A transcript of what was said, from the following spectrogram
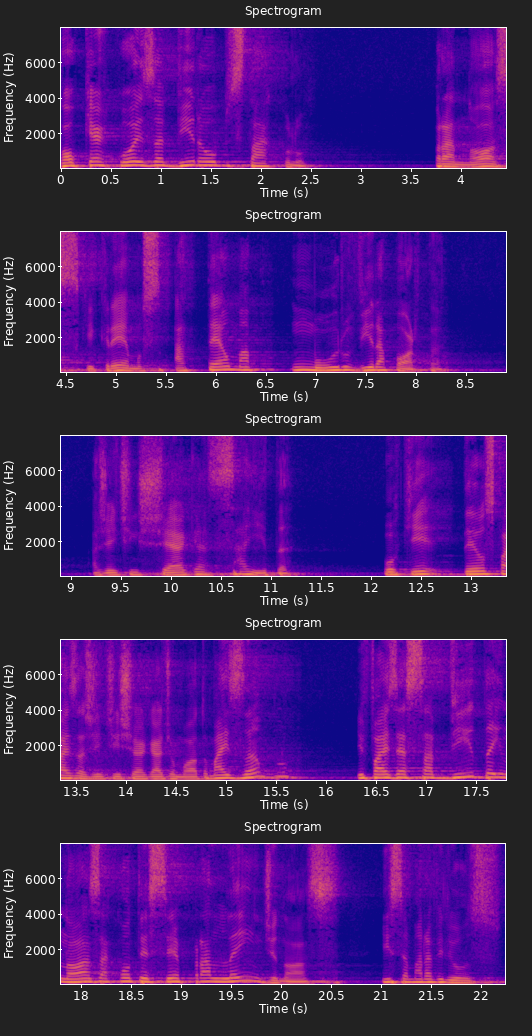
qualquer coisa vira obstáculo. Para nós que cremos, até uma, um muro vira porta. A gente enxerga saída, porque Deus faz a gente enxergar de um modo mais amplo e faz essa vida em nós acontecer para além de nós. Isso é maravilhoso.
